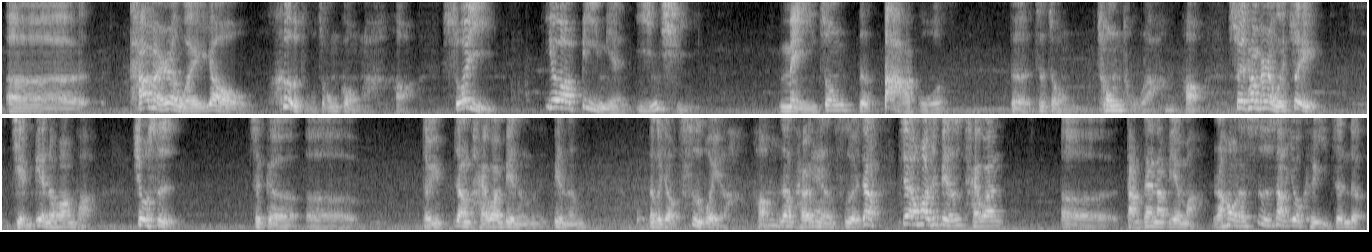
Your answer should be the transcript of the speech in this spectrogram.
呃，他们认为要贺阻中共啦哈，所以又要避免引起美中的大国的这种冲突啦，好，所以他们认为最简便的方法就是这个呃，等于让台湾变成变成那个叫刺猬啦，好，让台湾变成刺猬，这样这样的话就变成是台湾呃挡在那边嘛，然后呢，事实上又可以真的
